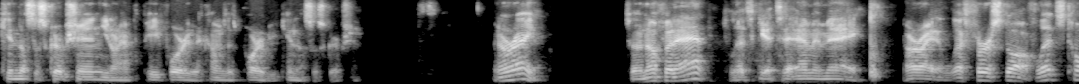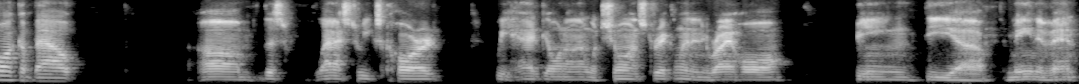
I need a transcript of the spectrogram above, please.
Kindle subscription, you don't have to pay for it. It comes as part of your Kindle subscription. All right. So enough of that. Let's get to MMA. All right. Let's first off, let's talk about um, this last week's card we had going on with Sean Strickland and Uriah Hall being the uh, main event.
